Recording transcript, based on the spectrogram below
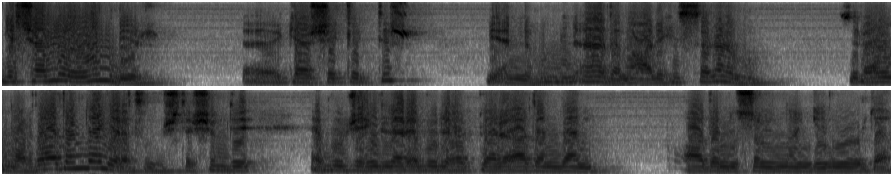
geçerli olan bir e, gerçekliktir. Bi ennehum min Adem aleyhisselamu. Zira onlar da Adem'den yaratılmıştır. Şimdi Ebu Cehiller, Ebu Lehebler Adem'den Adem'in soyundan geliyor da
